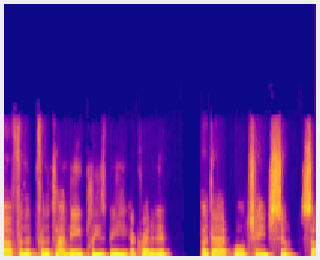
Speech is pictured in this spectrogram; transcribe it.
Uh, for the for the time being, please be accredited, but that will change soon. So,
